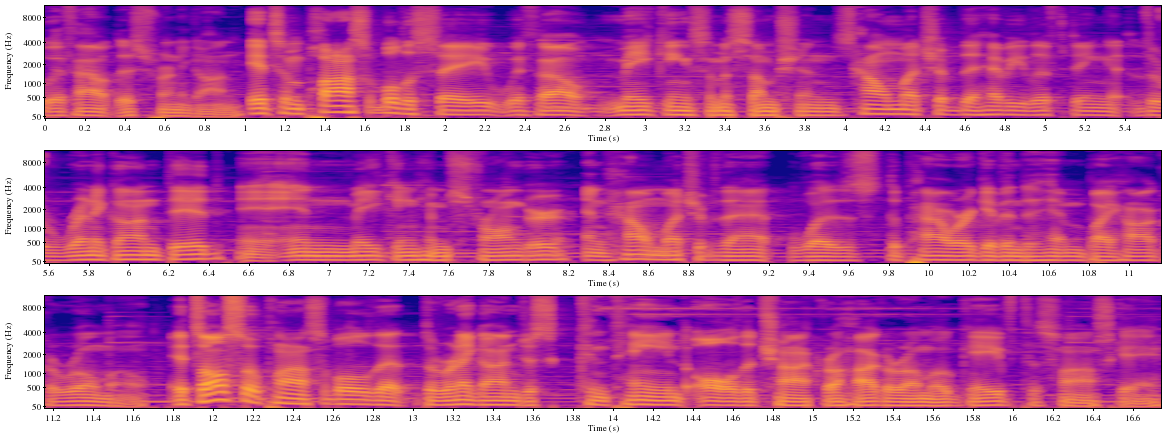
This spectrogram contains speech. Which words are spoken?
without this Rinnegan. It's impossible to say without making some assumptions how much of the heavy lifting the Rinnegan did in making him stronger, and how much of that was the power given to him by Hagoromo. It's also possible that the Rinnegan just contained all the chakra Hagoromo gave to Sasuke.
